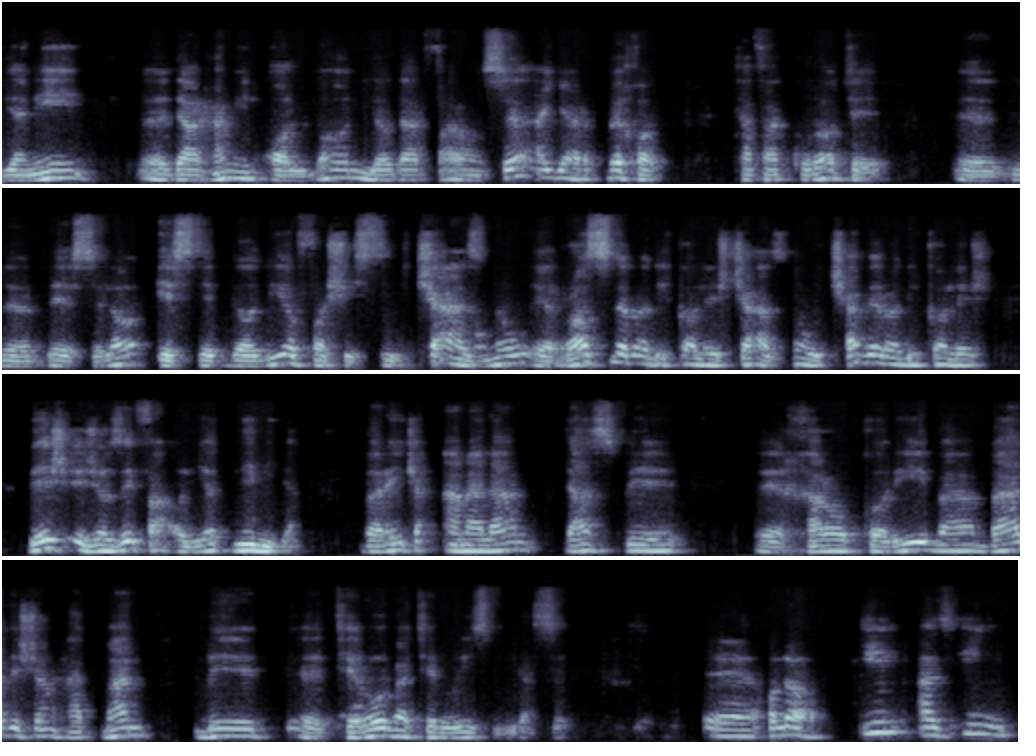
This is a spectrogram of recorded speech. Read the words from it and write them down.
یعنی در همین آلمان یا در فرانسه اگر بخواد تفکرات به اصطلاح استبدادی و فاشیستی. چه از نوع راست رادیکالش چه از نوع چپ رادیکالش بهش اجازه فعالیت نمیدن. برای اینکه عملا دست به خرابکاری و بعدش هم حتما به ترور و تروریسم می‌رسه. حالا این از این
